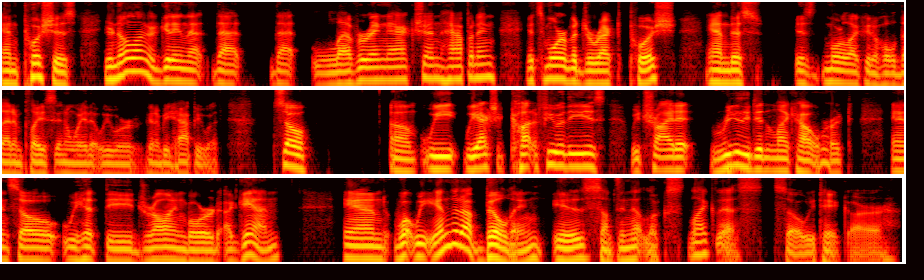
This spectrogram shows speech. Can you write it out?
and pushes, you're no longer getting that that that levering action happening. It's more of a direct push, and this is more likely to hold that in place in a way that we were going to be happy with. So um, we we actually cut a few of these. We tried it, really didn't like how it worked, and so we hit the drawing board again. And what we ended up building is something that looks like this. So we take our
